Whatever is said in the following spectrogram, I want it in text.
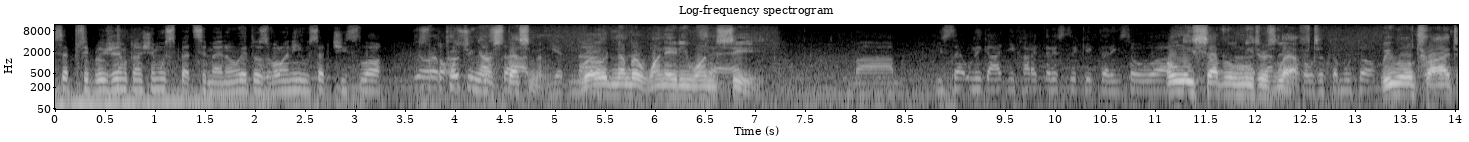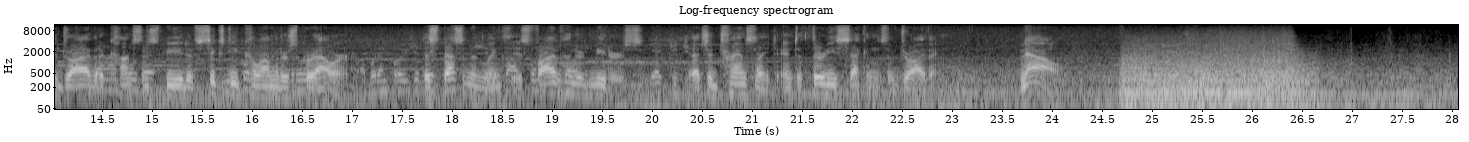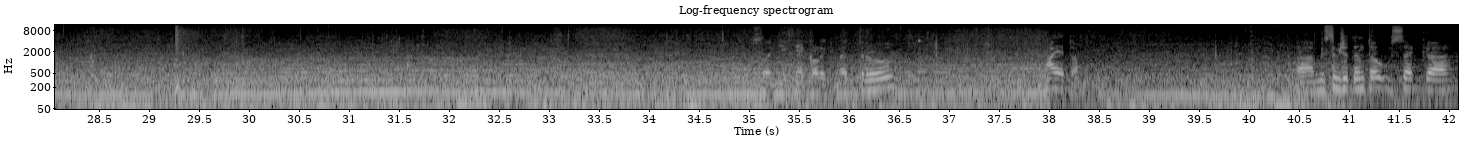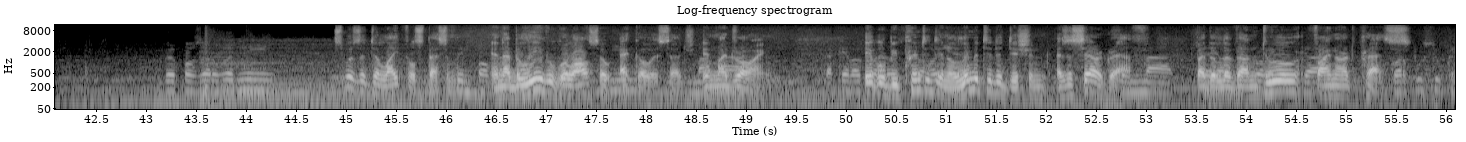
Nyní se přibližujeme k našemu specimenu, je to zvolený úsek číslo approaching our specimen, 181. road number 181C. Má jisté unikátní charakteristiky, které jsou eh, Only several meters left. We will try to drive at a constant speed of 60 kilometers per hour. a budeme projíždět The specimen length is 500 meters. That should translate into 30 seconds of driving. Now, Metrů. A je to. A myslím, že tento úsek eh, byl pozoruhodný. this was a delightful specimen, and I believe it will also echo as such in my drawing. It will be printed in a limited edition as a serigraph eh, by the přejal Levandul eh, Fine Art Press.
